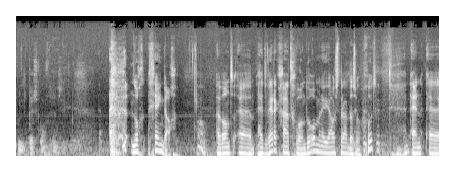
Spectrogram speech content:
voor die persconferentie? Nog geen dag. Oh. Eh, Want eh, het werk gaat gewoon door, meneer Joustra. Dat is ook goed. En eh,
